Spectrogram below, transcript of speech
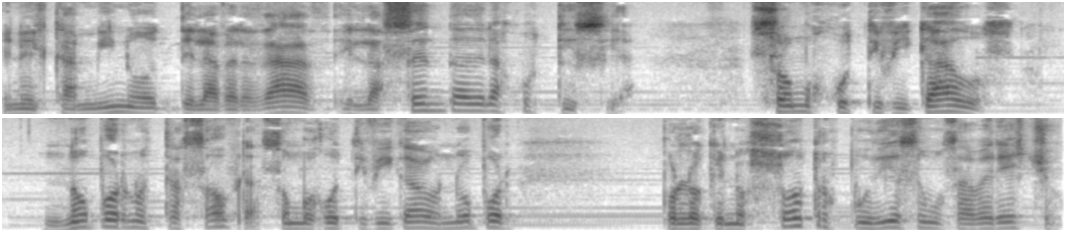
en el camino de la verdad, en la senda de la justicia. Somos justificados no por nuestras obras, somos justificados no por, por lo que nosotros pudiésemos haber hecho,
